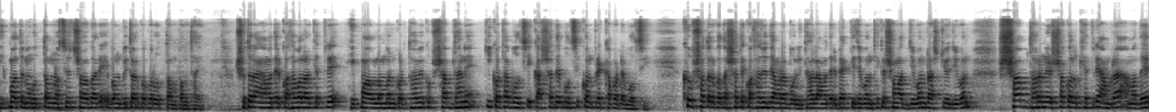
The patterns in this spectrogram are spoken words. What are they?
হিকমত এবং উত্তম নসিহত সহকারে এবং বিতর্ক করো উত্তম পন্থায়। সুতরাং আমাদের কথা বলার ক্ষেত্রে হিকমা অবলম্বন করতে হবে খুব সাবধানে। কি কথা বলছি, কার সাথে বলছি, কোন প্রেক্ষাপটে বলছি? খুব সতর্কতার সাথে কথা যদি আমরা বলি, তাহলে আমাদের ব্যক্তি জীবন থেকে সমাজ জীবন, রাষ্ট্রীয় জীবন, সব ধরনের সকল ক্ষেত্রে আমরা আমাদের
